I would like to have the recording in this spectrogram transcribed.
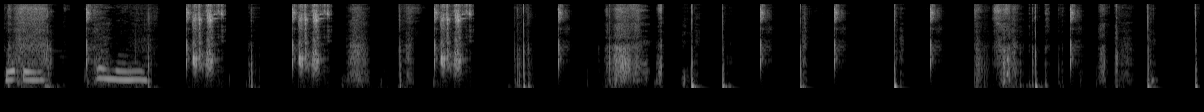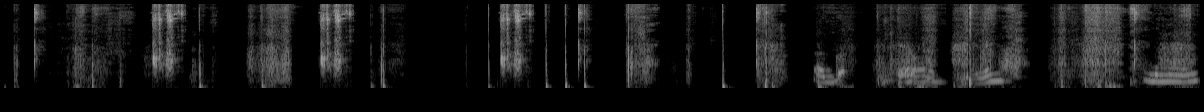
Çok iyi. Tamam. Aga. Devam edelim. Bunu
